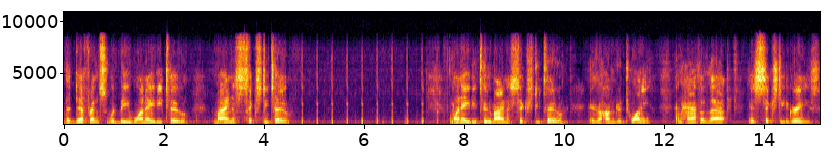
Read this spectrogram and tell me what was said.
The difference would be 182 minus 62. 182 minus 62 is 120, and half of that is 60 degrees.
